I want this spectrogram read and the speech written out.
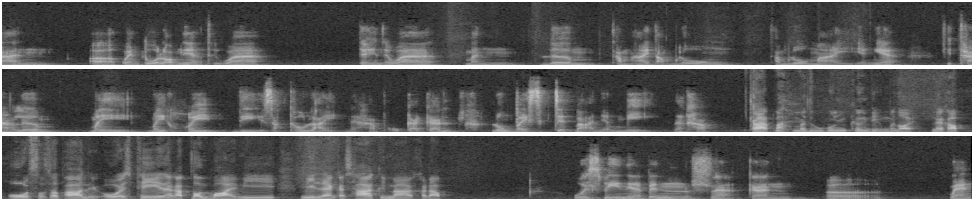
การแกว่งตัวรอบเนี้ยถือว่า จะเห็นได้ว่ามันเริ่มทำไฮต่ำลงทำโลใหม่อย่างเงี้ยทิศทางเริ่ม ไม่ไม่ค่อยดีสักเท่าไหร่นะครับ โอกาสการลงไป 17 บาทเนี่ยมีนะครับครับมามาดูหุ้นเครื่องดื่มมาหน่อยนะครับโอสถสภาหรือ OSP นะครับตอนบ่ายมีมีแรงกระชากขึ้นมาครับ OSP เนี่ยเป็นอืมลักษณะการเอ่อแกว่ง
